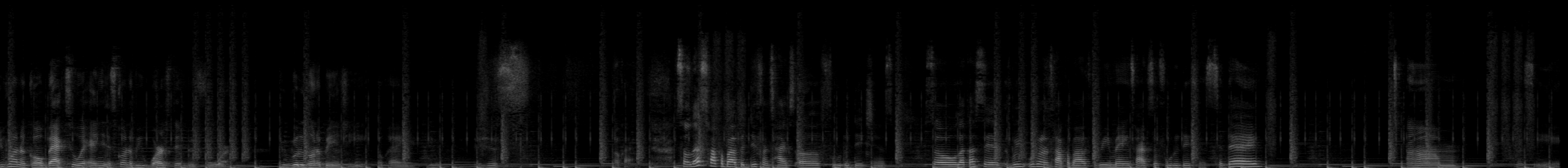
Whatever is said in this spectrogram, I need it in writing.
you're gonna go back to it and it's gonna be worse than before. You're really gonna binge eat. Okay, you it's just. So let's talk about the different types of food addictions. So, like I said, we, we're going to talk about three main types of food addictions today. Um, let's see.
